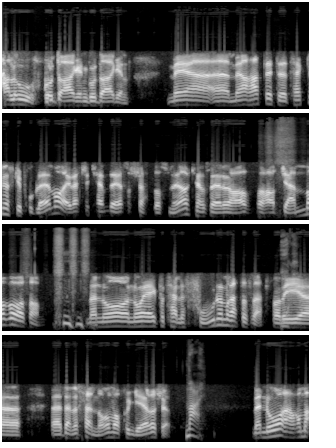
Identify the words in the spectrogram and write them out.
Hallo, god dagen, god dagen. Vi, eh, vi har hatt litt eh, tekniske problemer. Jeg vet ikke hvem det er som skjøtter oss ned. Hvem som er det har, som har jammere og sånn. Men nå, nå er jeg på telefonen, rett og slett. Fordi eh, denne senderen vår fungerer ikke. Nei. Men nå har vi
